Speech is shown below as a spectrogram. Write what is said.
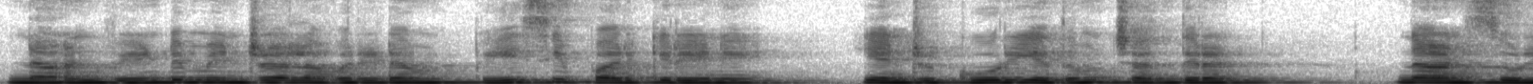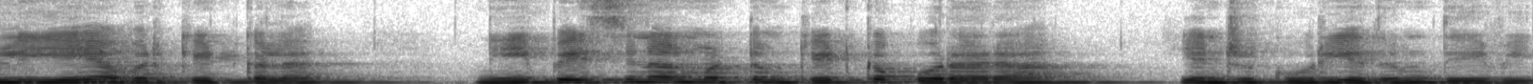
நான் வேண்டுமென்றால் அவரிடம் பேசி பார்க்கிறேனே என்று கூறியதும் சந்திரன் நான் சொல்லியே அவர் கேட்கல நீ பேசினால் மட்டும் கேட்கப் போறாரா? என்று கூறியதும் தேவி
